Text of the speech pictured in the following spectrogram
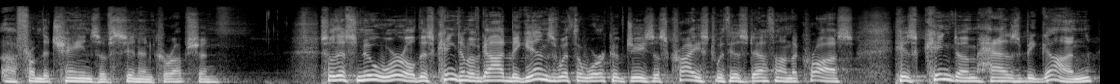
uh, from the chains of sin and corruption. So, this new world, this kingdom of God begins with the work of Jesus Christ, with his death on the cross. His kingdom has begun,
